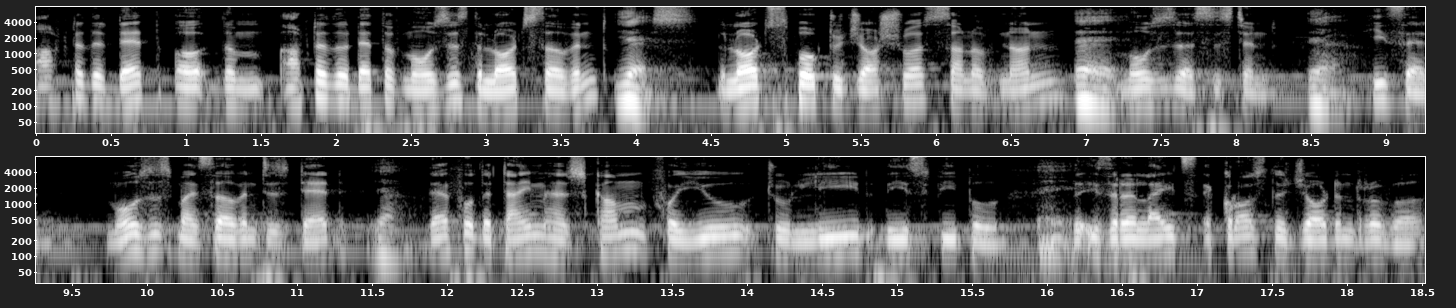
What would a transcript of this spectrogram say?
After the death of the after the death of Moses, the Lord's servant, Yes. the Lord spoke to Joshua, son of Nun, Eh. Moses' assistant. Yeah. He said, Moses, my servant, is dead. Yeah. Therefore, the time has come for you to lead these people, Eh. the Israelites, across the Jordan River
